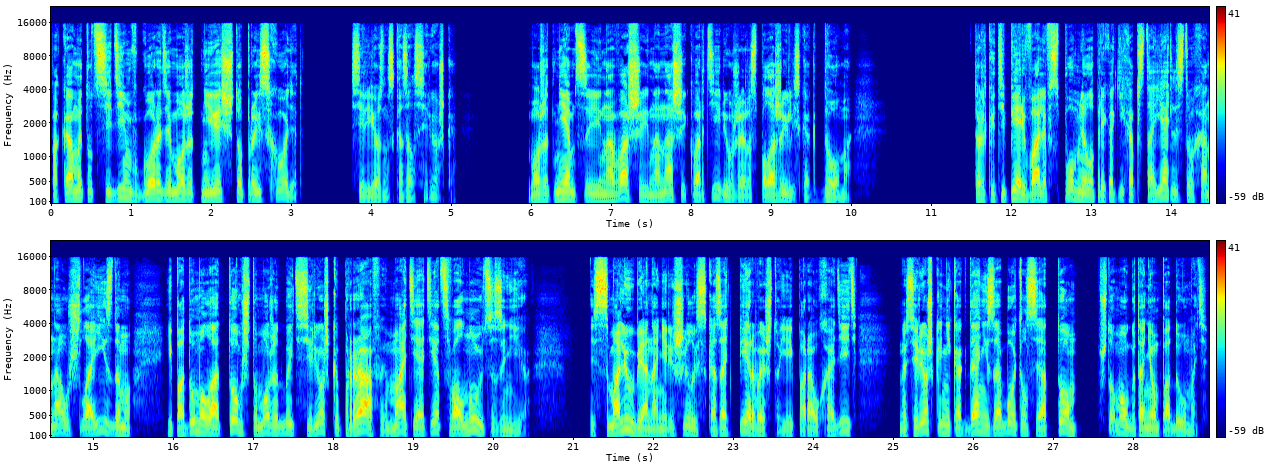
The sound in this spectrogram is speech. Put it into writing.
Пока мы тут сидим, в городе, может, не весь что происходит. Серьезно сказал Сережка. Может, немцы и на вашей, и на нашей квартире уже расположились как дома. Только теперь Валя вспомнила, при каких обстоятельствах она ушла из дому, и подумала о том, что, может быть, Сережка прав, и мать и отец волнуются за нее. Из самолюбия она не решилась сказать первое, что ей пора уходить, но Сережка никогда не заботился о том, что могут о нем подумать.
